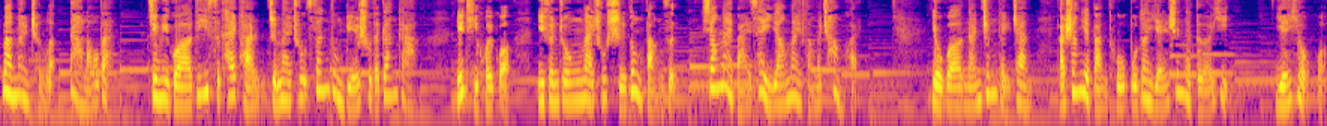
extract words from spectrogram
慢慢成了大老板。经历过第一次开盘只卖出三栋别墅的尴尬，也体会过一分钟卖出十栋房子，像卖白菜一样卖房的畅快。有过南征北战，把商业版图不断延伸的得意，也有过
